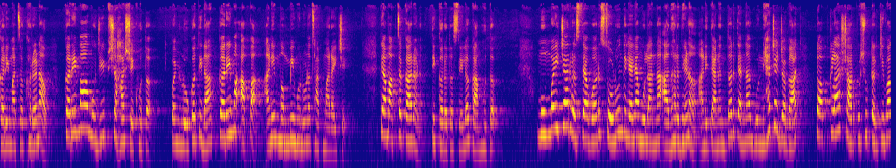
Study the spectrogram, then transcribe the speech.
करीमाचं खरं नाव करीमा मुजीब शहा शेख होतं. पण लोक तिला करीमा आप्पा आणि मम्मी म्हणूनच हाक मारायचे. त्यामागचं कारण ती करत असलेलं काम होतं. मुंबईच्या रस्त्यावर सोडून दिलेल्या मुलांना आधार देणं आणि त्यानंतर त्यांना गुन्ह्याच्या जगात टॉप क्लास शार्पशूटर किंवा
